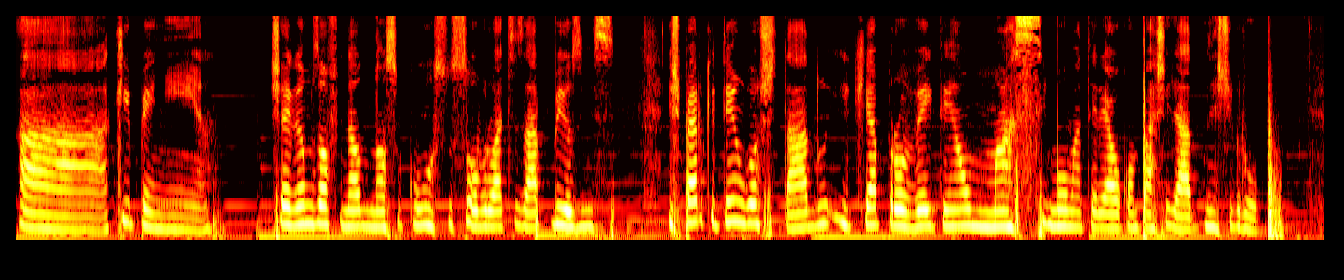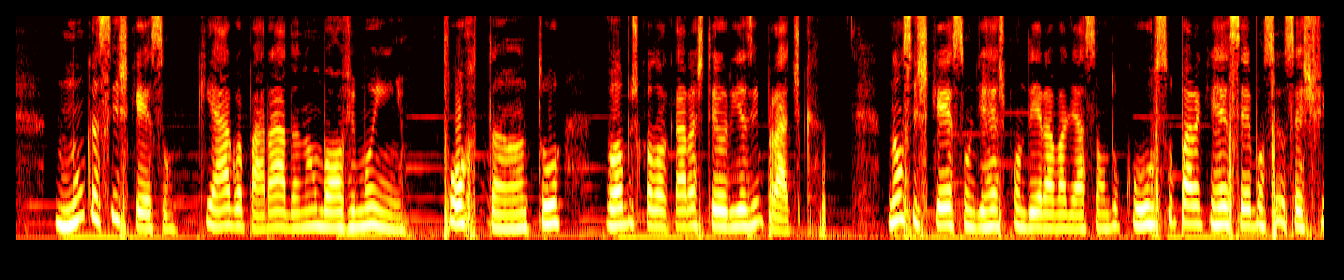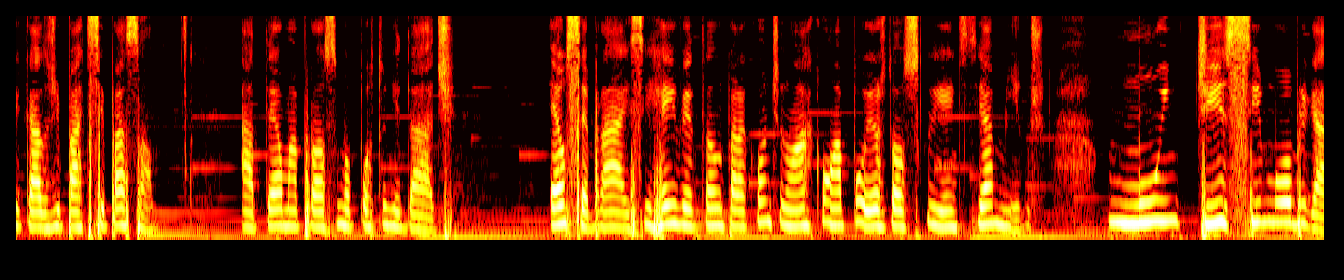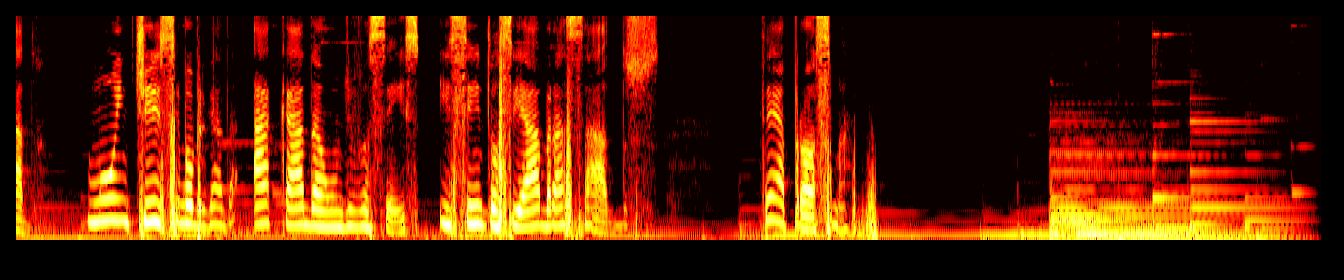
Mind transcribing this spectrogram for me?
Ah, que peninha! Chegamos ao final do nosso curso sobre o WhatsApp Business. Espero que tenham gostado e que aproveitem ao máximo o material compartilhado neste grupo. Nunca se esqueçam que água parada não move moinho. Portanto, vamos colocar as teorias em prática. Não se esqueçam de responder à avaliação do curso para que recebam seus certificados de participação. Até uma próxima oportunidade. É o Sebrae se reinventando para continuar com apoio aos nossos clientes e amigos. Muitíssimo obrigado. Muitíssimo obrigada a cada um de vocês e sintam-se abraçados. Até a próxima.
